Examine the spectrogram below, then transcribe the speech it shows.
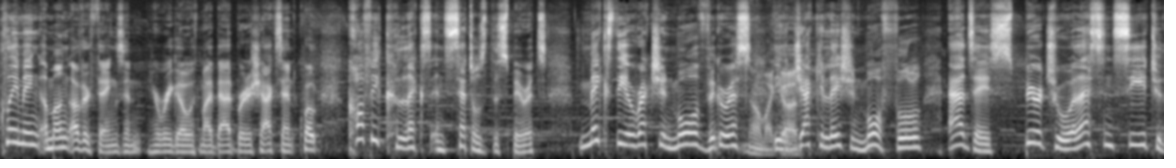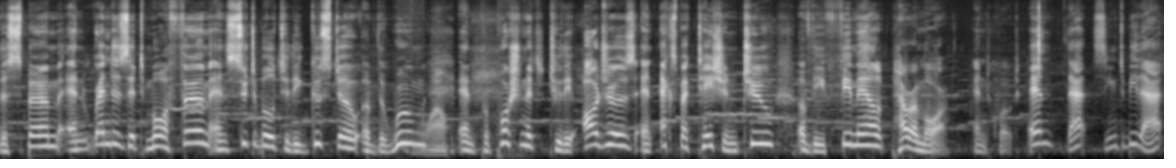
claiming, among other things, and here we go with my bad British accent, quote, coffee collects and settles the spirits, makes the erection more vigorous, Oh the God. ejaculation more full, adds a spiritualescency to the sperm, and renders it more firm and suitable to the gusto of the womb, oh, Wow. and proportionate to the augurs and expectation, too, of the female paramour, end quote. And that seemed to be that.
